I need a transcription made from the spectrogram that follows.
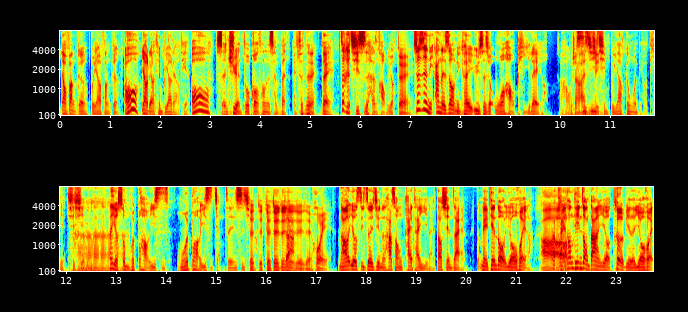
要放歌，不要放歌哦；要聊天，不要聊天哦，省去很多沟通的成本。哎，真的嘞，对，这个其实很好用。对，就是你按了之后，你可以预设就我好疲累哦啊，我想司机，请不要跟我聊天，谢谢你。那有时候我们会不好意思，我们会不好意思讲这件事情。对对对对对对对对，会。然后 Yoxi 最近呢，他从开台以来到现在，每天都有优惠啦。啊。那台通听众当然也有特别的优惠，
